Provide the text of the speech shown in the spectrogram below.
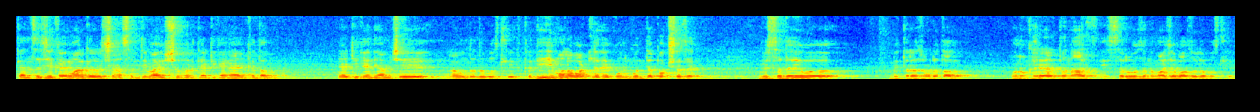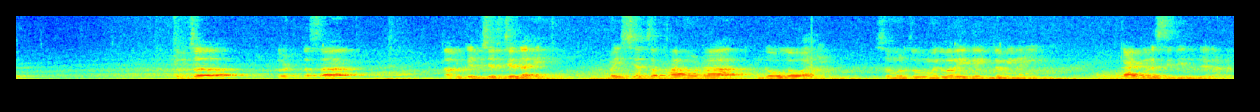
त्यांचं जे काही मार्गदर्शन असेल ते मी आयुष्यभर त्या ठिकाणी ऐकत आलो. या ठिकाणी आमचे राहुलदादा बसलेत कधीही मला वाटलं नाही कोणकोणत्या पक्षाचं आहे. मी सदैव मित्र जोडत आलो. म्हणून खऱ्या अर्थानं आज हे सर्वजण माझ्या बाजूला बसलेले आहेत. तुमचा गट तसा तालुक्यात चर्चेत आहे. पैशाचा फार मोठा गवगव आहे. समोरचा उमेदवारही काही कमी नाही. काय परिस्थिती आहे तुमच्या गटात?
